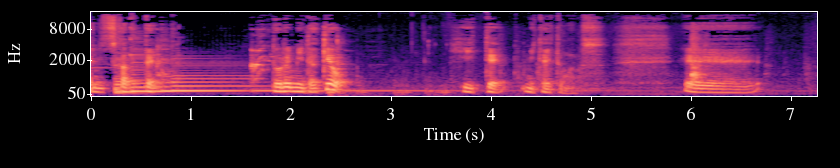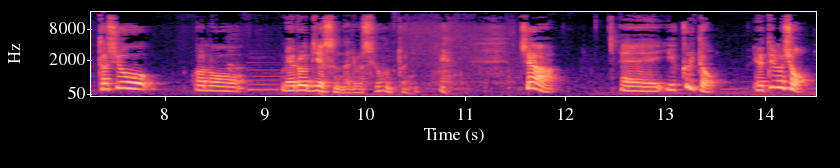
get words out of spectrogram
緒に使ってドレミだけを弾いてみたいと思います。えー、多少あのメロディアスになりますよ本当に。じゃあ、えー、ゆっくりとやってみましょう。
